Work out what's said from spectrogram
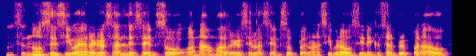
Entonces no sé si vaya a regresar al descenso o nada más regrese el ascenso, pero aún así Bravos tiene que estar preparado.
